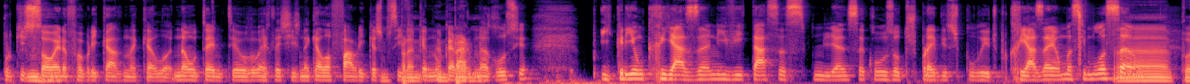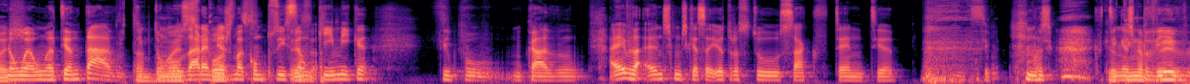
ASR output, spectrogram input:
porque isto só Uhum. era fabricado naquela, não o TNT o RDX, naquela fábrica específica Prem- no Caralho, na Rússia, e queriam que Ryazan evitasse a semelhança com os outros prédios explodidos, porque Ryazan é uma simulação, Ah, não é um atentado. tipo, Portanto, estão não a é usar a mesma composição Exato. química, tipo, um bocado. Ah, é verdade, antes que me esqueça, eu trouxe-te o saco de TNT, tipo, mas que Que tinhas tinha pedido.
